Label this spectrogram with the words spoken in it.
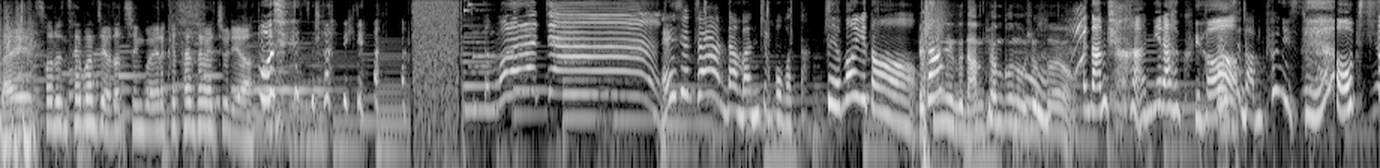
나의 33번째 여자친구가 이렇게 탄생할 줄이야 무슨 소리야? 애실장 나 만주 뽑았다. 대박이다. 애신님 그 남편분 오셨어요. 남편 아니라고요. 혹시 남편 있어요? 없어요.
